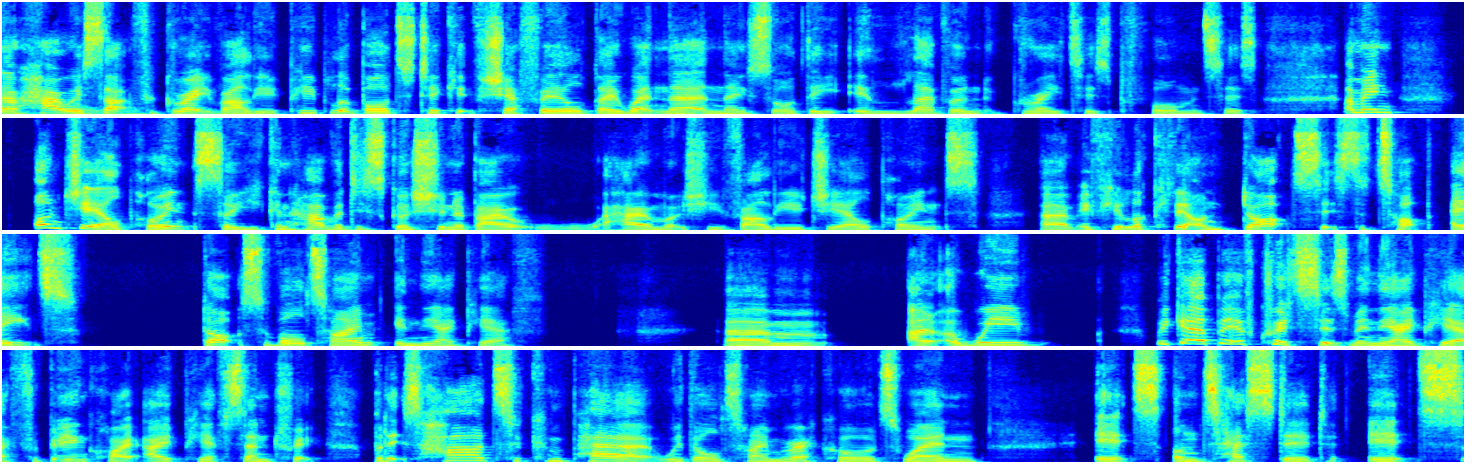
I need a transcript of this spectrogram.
Now, how is oh, that wow. for great value? People that bought a ticket for Sheffield, they went there and they saw the 11 greatest performances. I mean, on GL points, so you can have a discussion about how much you value GL points. Um, if you look at it on dots, it's the top eight dots of all time in the IPF. Um, and we we get a bit of criticism in the IPF for being quite IPF centric, but it's hard to compare with all time records when it's untested, it's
